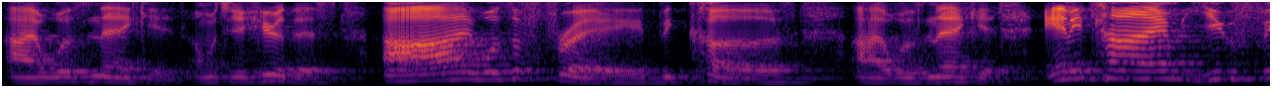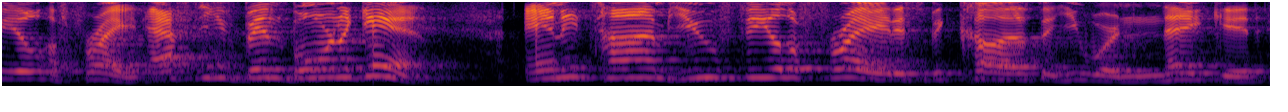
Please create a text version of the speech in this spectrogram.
I was naked. I want you to hear this. I was afraid because I was naked. Anytime you feel afraid, after you've been born again, Anytime you feel afraid, it's because that you were naked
